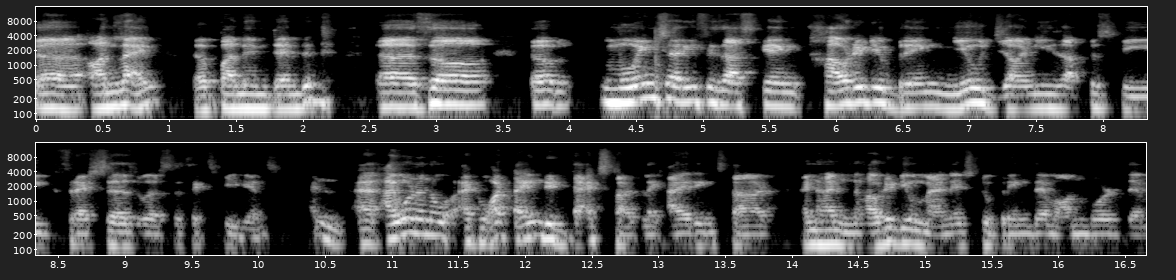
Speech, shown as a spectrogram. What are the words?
uh, online, uh, pun intended. Uh, so, um, Moin Sharif is asking, how did you bring new journeys up to speed, freshers versus experience? And I, I want to know at what time did that start, like hiring start, and how, how did you manage to bring them on board them?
